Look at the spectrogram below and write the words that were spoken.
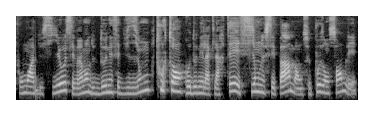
pour moi du CEO, c'est vraiment de donner cette vision, tout le temps redonner la clarté. Et si on ne sait pas, bah, on se pose ensemble et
